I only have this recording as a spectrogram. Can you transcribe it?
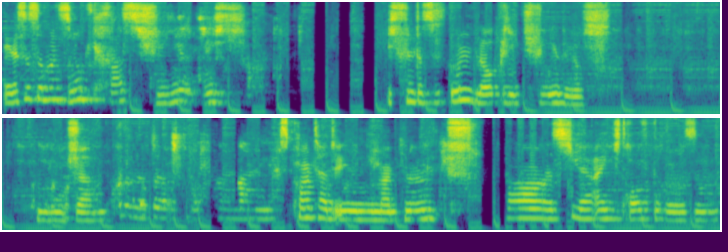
Ey, das ist aber so krass schwierig. Ich finde das unglaublich schwierig. Ninja. Es kommt halt irgendwie niemand, ne? Oh, das wäre eigentlich drauf gewesen.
